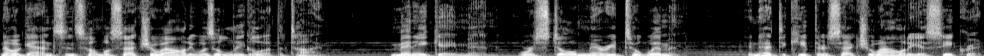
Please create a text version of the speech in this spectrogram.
Now, again, since homosexuality was illegal at the time, many gay men were still married to women and had to keep their sexuality a secret.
